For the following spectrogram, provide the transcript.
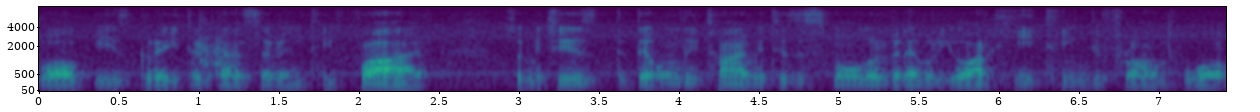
wall is greater than 75 which is the only time it is smaller whenever you are heating the front wall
